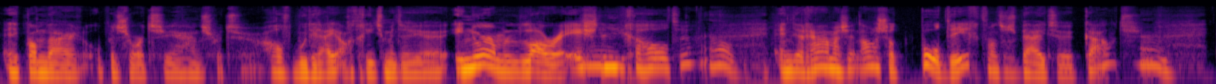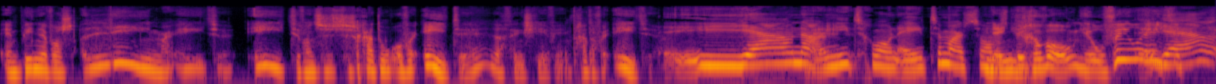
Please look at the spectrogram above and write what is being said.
En ik kwam daar op een soort, ja, een soort half boerderijachtig iets... met een eh, enorm Laura Ashley gehalte. Oh. En de ramen zijn alles zat potdicht, want het was buiten koud. En binnen was alleen maar eten. Eten, want het, gaat om over eten, hè, dat Thanksgiving. Het gaat over eten. Ja, nou, niet gewoon eten, maar soms... Nee, niet gewoon, heel veel eten. Ja,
